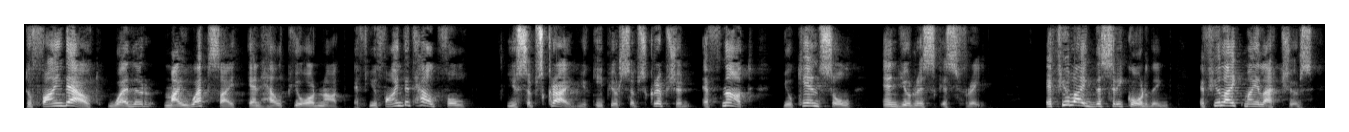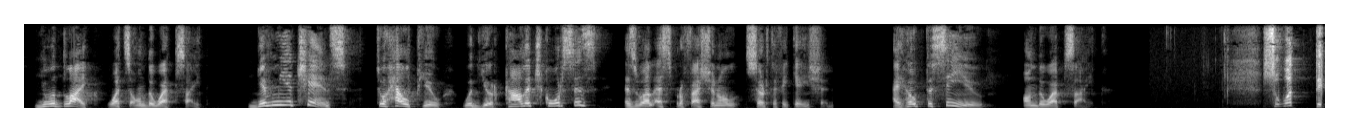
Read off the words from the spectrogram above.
to find out whether my website can help you or not. If you find it helpful, you subscribe, you keep your subscription. If not, you cancel and your risk is free. If you like this recording, if you like my lectures, you would like what's on the website, give me a chance to help you with your college courses as well as professional certification. I hope to see you on the website. So what the,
